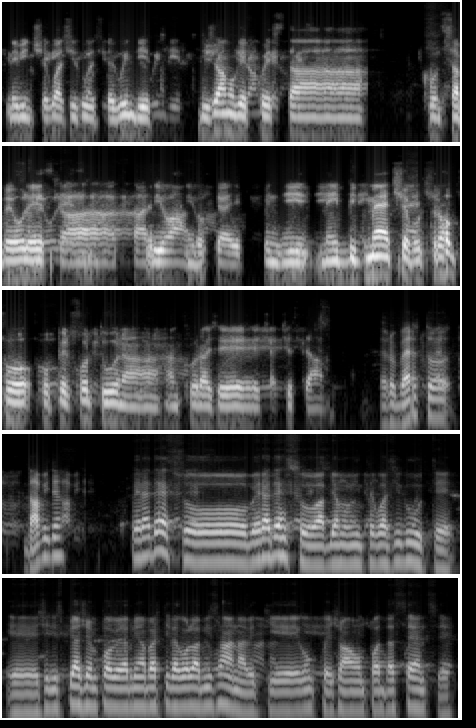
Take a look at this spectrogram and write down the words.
le vince quasi tutte, quindi diciamo che questa consapevolezza sta arrivando, ok? Quindi nei big match purtroppo o per fortuna ancora c'è, c'è, c'è stiamo. Roberto, Davide? Per adesso, per adesso abbiamo vinto quasi tutte. E ci dispiace un po' per la prima partita con la Pisana perché comunque c'avevamo un po' d'assenze,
